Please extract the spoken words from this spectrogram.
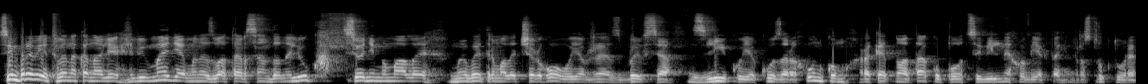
Всім привіт! Ви на каналі Львів Медіа. Мене звати Арсен Данилюк. Сьогодні ми мали ми витримали чергову. Я вже збився з ліку, яку за рахунком ракетну атаку по цивільних об'єктах інфраструктури.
